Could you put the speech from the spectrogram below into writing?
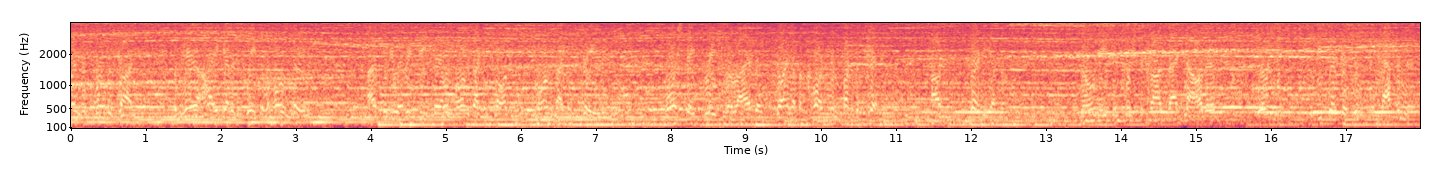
From here, I get a sweep of the whole thing. I'll give you every detail as long as I can talk, as long as I can see. More state police have arrived and drawing up a cordon in front of the pit. About 30 of them. No need to push the car back now. They're really keep their distance. The captain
